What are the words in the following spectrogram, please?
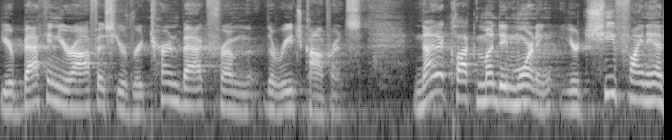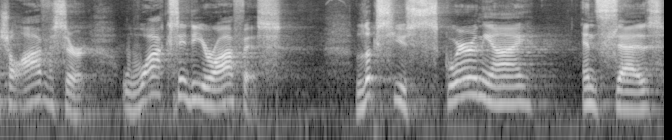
you're back in your office, you've returned back from the REACH conference. Nine o'clock Monday morning, your chief financial officer walks into your office, looks you square in the eye, and says,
